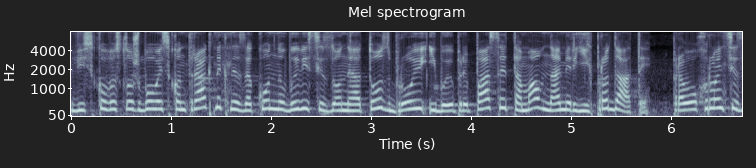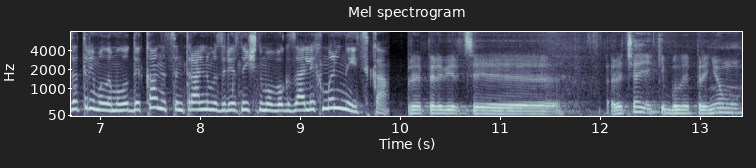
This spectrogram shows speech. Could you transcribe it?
Військовослужбовець-контрактник незаконно вивіз із зони АТО зброю і боєприпаси та мав намір їх продати. Правоохоронці затримали молодика на центральному залізничному вокзалі Хмельницька. При перевірці е, речей, які були при ньому,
